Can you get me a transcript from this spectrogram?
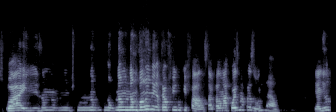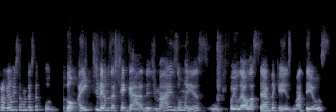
Tipo, ah, eles não, não, tipo, não, não, não, não vão até o fim com o que falam, sabe? Falam uma coisa, mas faz outra. Não. E ali no programa isso acontece o tempo todo. Bom, aí tivemos a chegada de mais um ex, o que foi o Léo Lacerda, que é ex do Matheus.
